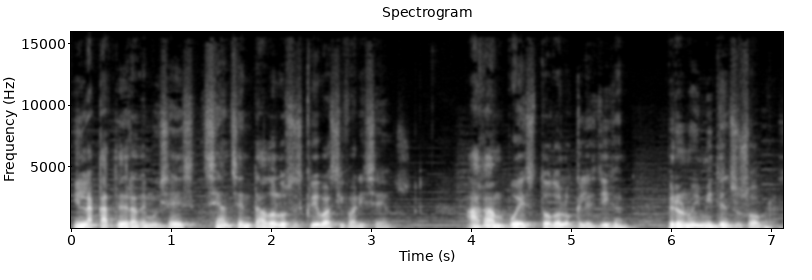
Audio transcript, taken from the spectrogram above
En la cátedra de Moisés se han sentado los escribas y fariseos. Hagan pues todo lo que les digan, pero no imiten sus obras,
